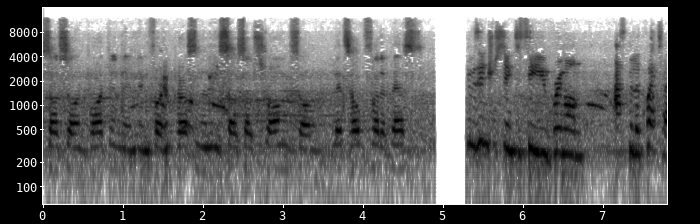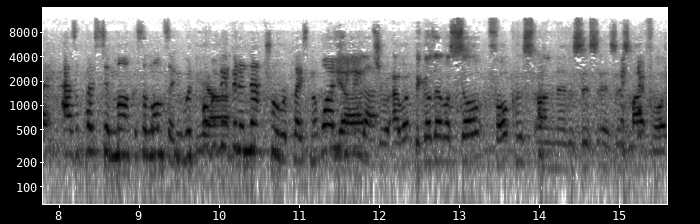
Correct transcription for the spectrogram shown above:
So so important, and, and for him personally, so so strong. So let's hope for the best. It was interesting to see you bring on Azpilicueta as opposed to Marcos Alonso, who would probably yeah. have been a natural replacement. Why did yeah, you do that? True. I, because I was so focused on uh, this, is, this is my fault,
